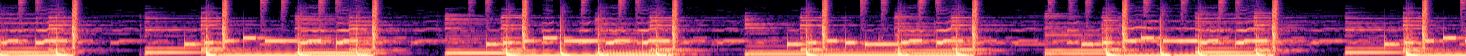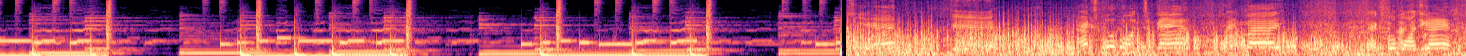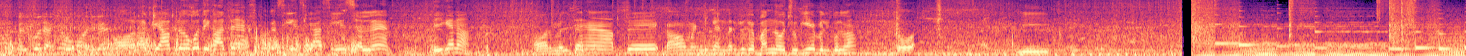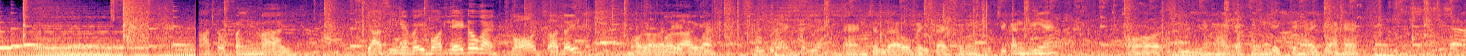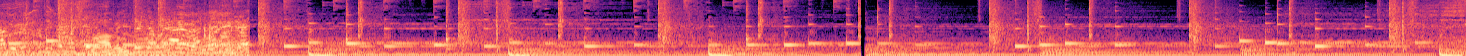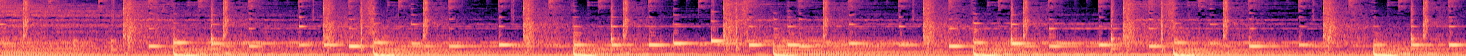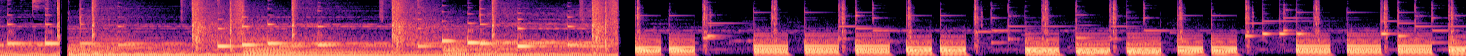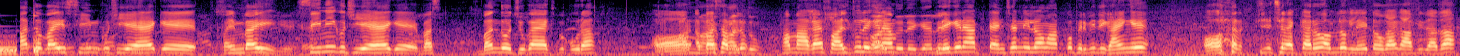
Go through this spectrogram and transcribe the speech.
एक्सपो पहुँच चुके हैं। भाई एक्सपो पहुँच गए हैं। बिल्कुल एक्सपो पहुँच गए। और अभी आप लोगों को दिखाते हैं एक्सपो के सीन्स क्या सीन्स चल रहे हैं। ठीक है ना? और मिलते हैं आपसे गाँव मंडी के अंदर क्योंकि बंद हो चुकी है बिल्कुल ना। तो अभी हाँ तो फाइन भाई क्या सीन है भाई? बहुत लेट हो गए। बहुत ज़्यादा ही। बहुत ज़्यादा लेट हो गए। चल रहा है। चल रहा है वो भाई कैसे चिकन भी हैं। और अभी यहाँ का सीन देखते हैं क्या है। वाह भाई। हाँ तो भाई सीन कुछ ये है कि फहीम भाई सीन ही कुछ ये है कि बस बंद हो चुका है एक्सपो पूरा। और अब बस हम लोग हम आ गए फालतू लेकिन हम लेकिन आप टेंशन नहीं लो हम आपको फिर भी दिखाएँगे। और ये चेक करो हम लोग लेट हो गए काफ़ी ज़्यादा।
